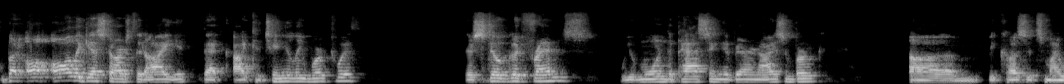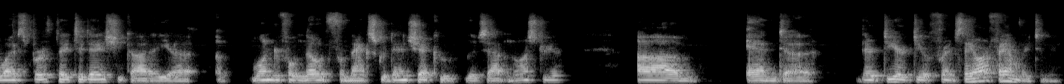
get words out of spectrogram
But all, all the guest stars that I that I continually worked with, they're still good friends. We mourned the passing of Aron Eisenberg um, because it's my wife's birthday today. She got a, uh, a wonderful note from Max Grodenchik, who lives out in Austria. Um, and uh, they're dear, dear friends. They are family to me,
